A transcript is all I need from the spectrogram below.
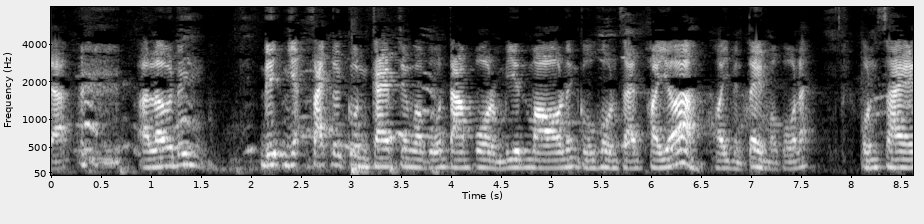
តាឥឡូវនេះ ដេកញាក់សាច់ដោយកូនកែបចឹងបងប្អូនតាមព័ត៌មានមកហ្នឹងក៏ហ៊ុនសែនភ័យហ៎ភ័យមែនទែនបងប្អូនណាហ៊ុនសែន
